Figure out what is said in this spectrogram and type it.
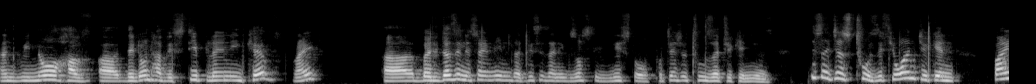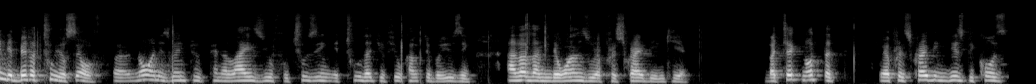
and we know have uh, they don't have a steep learning curve, right? Uh, but it doesn't necessarily mean that this is an exhaustive list of potential tools that you can use. These are just tools. If you want, you can find a better tool yourself. Uh, no one is going to penalize you for choosing a tool that you feel comfortable using other than the ones we are prescribing here. But take note that we are prescribing this because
